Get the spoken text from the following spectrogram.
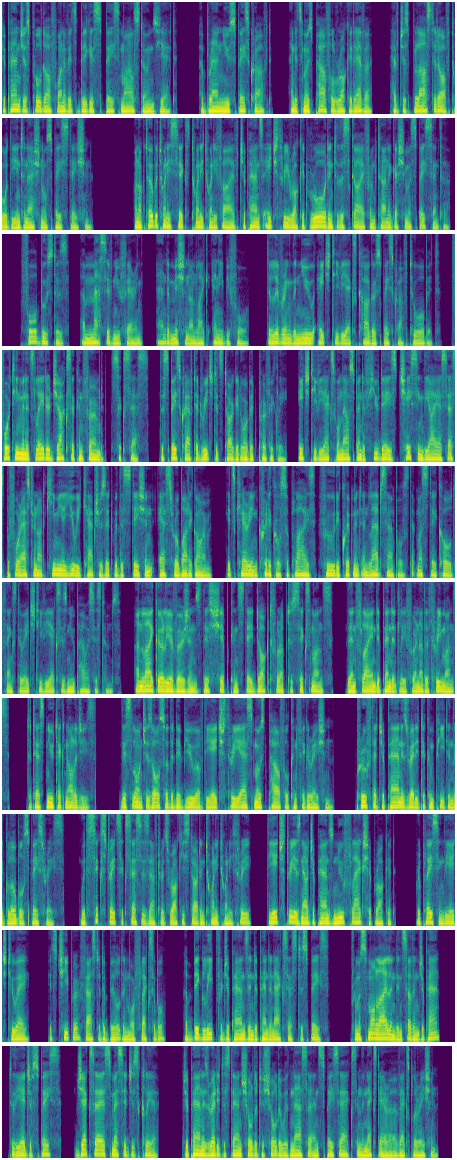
Japan just pulled off one of its biggest space milestones yet. A brand new spacecraft and its most powerful rocket ever have just blasted off toward the International Space Station. On October 26, 2025, Japan's H3 rocket roared into the sky from Tanegashima Space Center. Four boosters, a massive new fairing, and a mission unlike any before, delivering the new HTVX cargo spacecraft to orbit. Fourteen minutes later, JAXA confirmed success. The spacecraft had reached its target orbit perfectly. HTVX will now spend a few days chasing the ISS before astronaut Kimiya Yui captures it with the Station S robotic arm. It's carrying critical supplies, food, equipment, and lab samples that must stay cold thanks to HTVX's new power systems. Unlike earlier versions, this ship can stay docked for up to six months, then fly independently for another three months to test new technologies. This launch is also the debut of the H3's most powerful configuration, proof that Japan is ready to compete in the global space race. With six straight successes after its rocky start in 2023, the H3 is now Japan's new flagship rocket, replacing the H2A. It's cheaper, faster to build, and more flexible, a big leap for Japan's independent access to space. From a small island in southern Japan to the edge of space, JAXA's message is clear. Japan is ready to stand shoulder to shoulder with NASA and SpaceX in the next era of exploration.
